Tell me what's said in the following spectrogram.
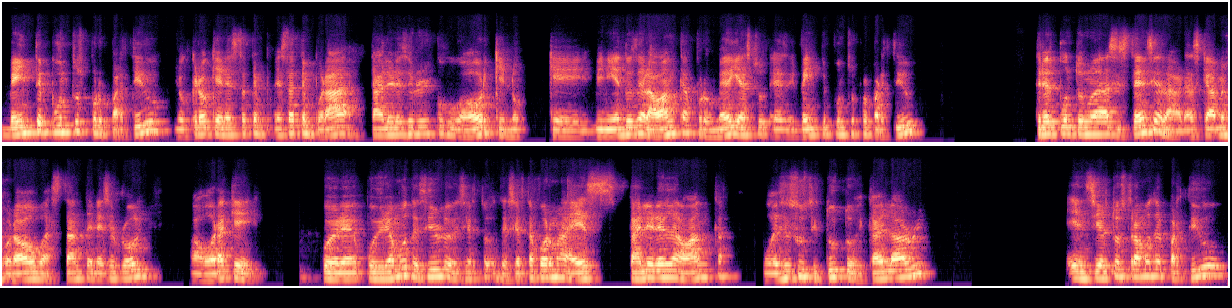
20 puntos por partido. Yo creo que en esta, esta temporada Tyler es el único jugador que, no, que viniendo desde la banca promedia esto es 20 puntos por partido. 3.9 asistencias, la verdad es que ha mejorado bastante en ese rol. Ahora que podríamos decirlo de, cierto, de cierta forma, es Tyler en la banca o es el sustituto de Kyle Lowry. En ciertos tramos del partido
